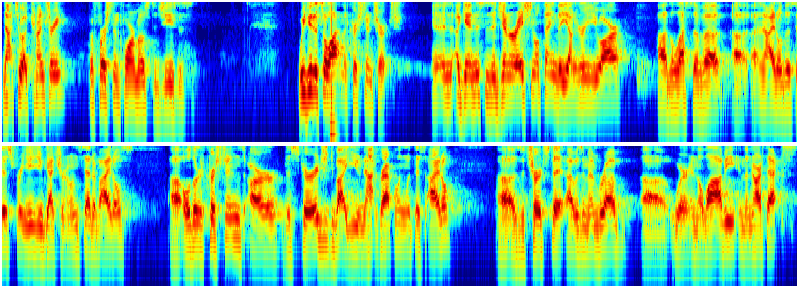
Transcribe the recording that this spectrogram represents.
not to a country, but first and foremost to Jesus. We do this a lot in the Christian church. And again, this is a generational thing. The younger you are, uh, the less of a, uh, an idol this is for you. You've got your own set of idols. Uh, older Christians are discouraged by you not grappling with this idol. Uh, as a church that I was a member of, uh, where in the lobby in the narthex,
